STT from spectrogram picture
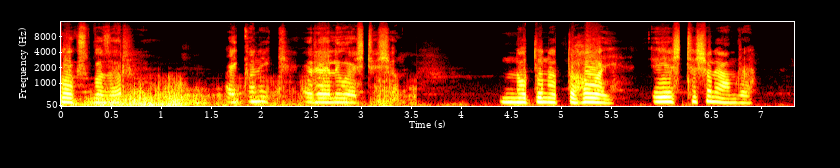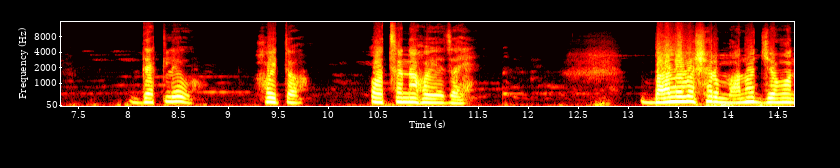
কক্সবাজার আইকনিক রেলওয়ে স্টেশন নতুনত্ব হওয়ায় এই স্টেশনে আমরা দেখলেও হয়তো অচেনা হয়ে যায়। ভালোবাসার মানুষ যেমন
